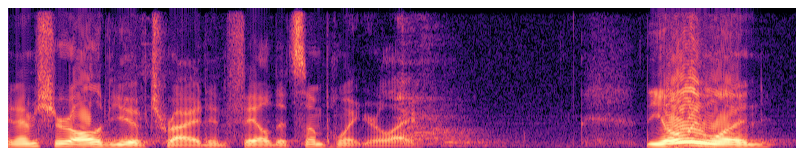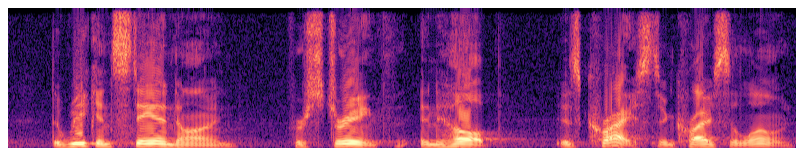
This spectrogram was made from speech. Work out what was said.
And I'm sure all of you have tried and failed at some point in your life. The only one that we can stand on for strength and help is Christ and Christ alone.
